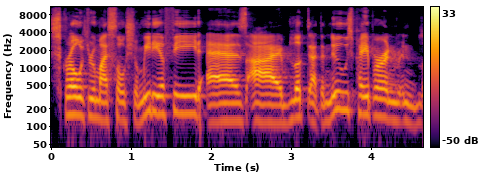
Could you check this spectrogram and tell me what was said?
scrolled through my social media feed, as I've looked at the newspaper, and, and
